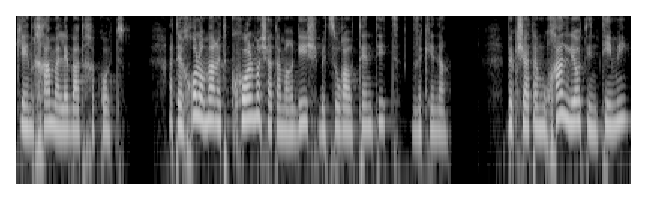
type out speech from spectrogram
כי אינך מלא בהדחקות. אתה יכול לומר את כל מה שאתה מרגיש בצורה אותנטית וכנה. וכשאתה מוכן להיות אינטימי,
